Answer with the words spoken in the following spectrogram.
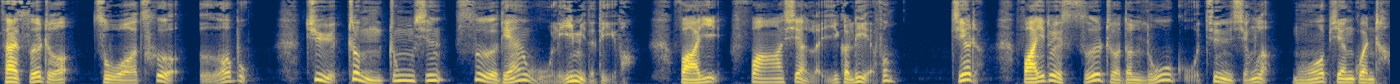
在死者左侧额部。距正中心四点五厘米的地方，法医发现了一个裂缝。接着，法医对死者的颅骨进行了磨片观察，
